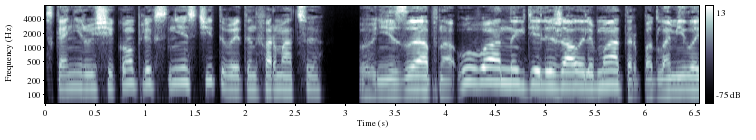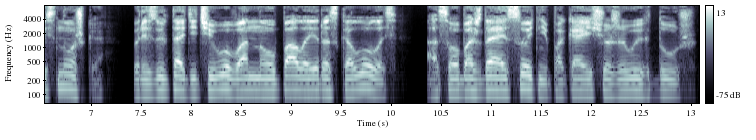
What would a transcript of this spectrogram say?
Сканирующий комплекс не считывает информацию». Внезапно у ванны, где лежал элематор, подломилась ножка, в результате чего ванна упала и раскололась, освобождая сотни пока еще живых душ.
